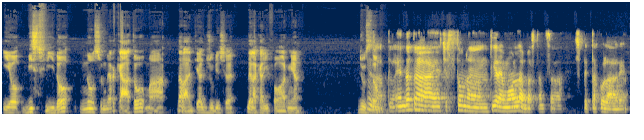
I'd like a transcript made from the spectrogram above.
io vi sfido non sul mercato, ma davanti al giudice della California. Giusto? Esatto, è andata, c'è stata una, un tira e molla abbastanza spettacolare,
